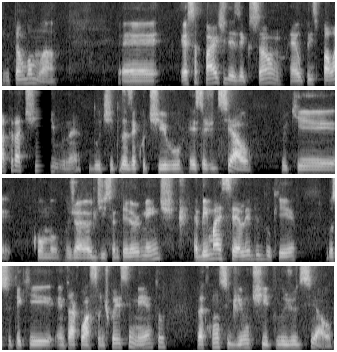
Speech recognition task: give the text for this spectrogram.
então vamos lá. É, essa parte da execução é o principal atrativo né, do título executivo extrajudicial, porque, como o Joel disse anteriormente, é bem mais célere do que você ter que entrar com ação de conhecimento para conseguir um título judicial.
